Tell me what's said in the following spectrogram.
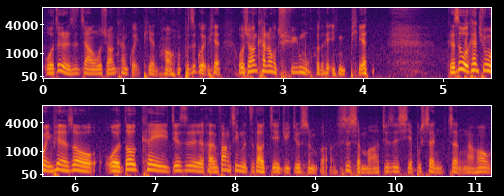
我这个人是这样，我喜欢看鬼片哈，不是鬼片，我喜欢看那种驱魔的影片。可是我看驱魔影片的时候，我都可以就是很放心的知道结局就是什么是什么，就是邪不胜正，然后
